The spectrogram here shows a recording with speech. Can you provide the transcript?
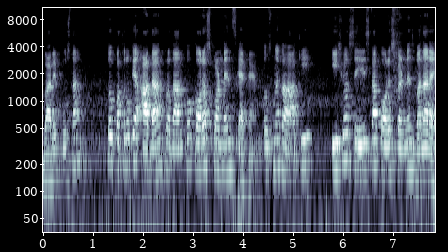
बारे में पूछना। तो पत्रों के आदान प्रदान को कॉरेस्पॉन्डेंस कहते हैं। तो उसने कहा कि ईश्वर से इसका कॉरेस्पॉन्डेंस बना रहे।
